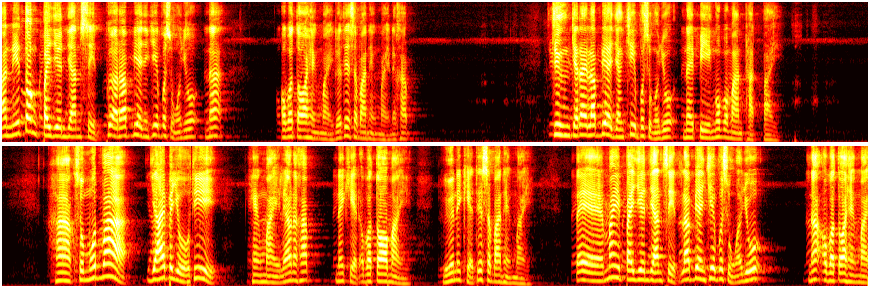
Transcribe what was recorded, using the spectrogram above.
อันนี้ต้องไปยืนยันสิทธิ์เพื่อรับเบี้ยยังชีพผู้สูงอายุณอบตแห่งใหม่หรือเทศบาลแห่งใหม่นะครับ จึงจะได้รับเบี้ยยังชีพผู้สูงอายุในปีงบประมาณถัดไป หากสมมติว่าย้ายไปอยู่ที่แห่งใหม่แล้วนะครับ ในเขตอบตใหม่ หรือในเขตเทศบาลแห่งใหม่ แต่ไม่ไปยืนยันสิทธิ์รับเบี้ยยังชีพผู้สูงอายุณอบตแห่งใหม่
